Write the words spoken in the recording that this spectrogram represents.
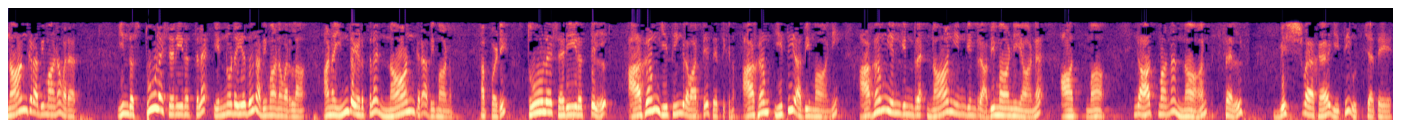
நான்கிற அபிமானம் வராது. இந்த ஸ்தூல சரீரத்துல என்னுடையதுன்னு அபிமானம் வரலாம். ஆனா இந்த இடத்துல நான்கிற அபிமானம். அப்படி ஸ்தூல சரீரத்தில் அகம் இதிங்கிற வார்த்தையை சேர்த்துக்கணும். அகம் இதி அபிமானி. அகம் என்கின்ற நான் என்கின்ற அபிமானியான ஆத்மா. இங்க ஆத்மான நான் செல்ஃப் விஸ்வக இதி உச்சதே.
